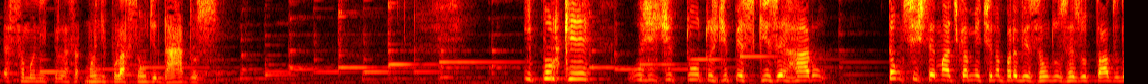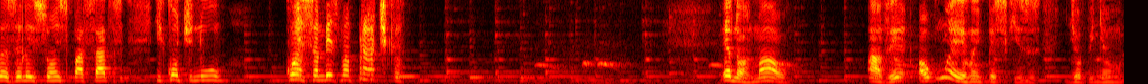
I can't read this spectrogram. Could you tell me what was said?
essa manipulação de dados. E por que os institutos de pesquisa erraram tão sistematicamente na previsão dos resultados das eleições passadas e continuam com essa mesma prática. É normal haver algum erro em pesquisas de opinião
